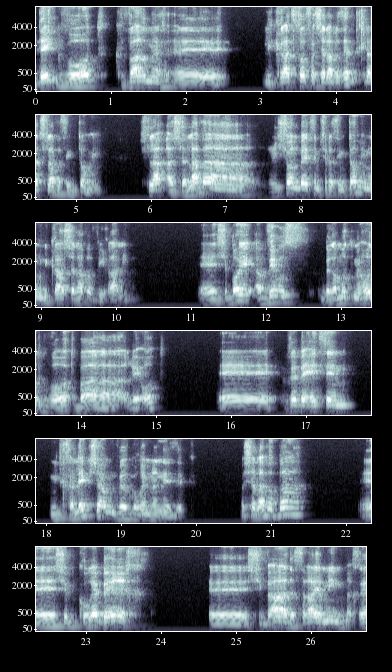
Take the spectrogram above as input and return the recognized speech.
די גבוהות כבר לקראת סוף השלב הזה ותחילת שלב הסימפטומים. של... השלב הראשון בעצם של הסימפטומים הוא נקרא השלב הוויראלי, שבו הווירוס ברמות מאוד גבוהות בריאות, ובעצם מתחלק שם וגורם לנזק. בשלב הבא, שקורה בערך שבעה עד עשרה ימים אחרי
